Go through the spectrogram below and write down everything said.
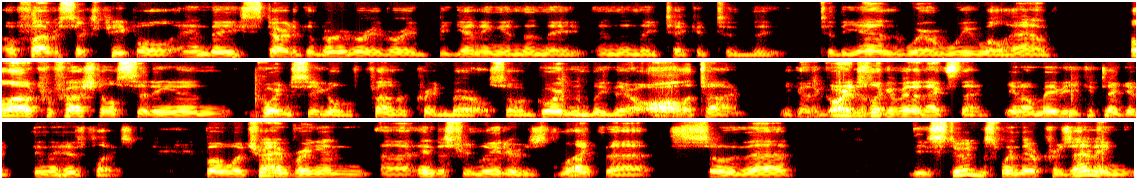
of five or six people, and they start at the very, very, very beginning, and then they and then they take it to the to the end where we will have a lot of professionals sitting in. Gordon Segal, founder of Crate and Barrel, so Gordon will be there all the time because Gordon's looking for the next thing. You know, maybe he could take it into his place. But we'll try and bring in uh, industry leaders like that so that these students, when they're presenting,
